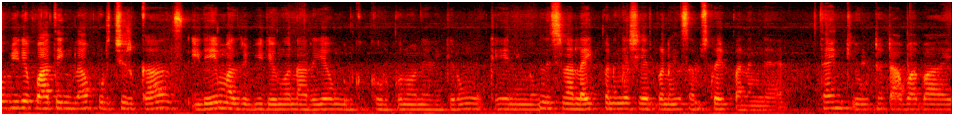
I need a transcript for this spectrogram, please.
ஸோ வீடியோ பார்த்தீங்களா பிடிச்சிருக்கா? இதே மாதிரி வீடியோங்க நிறைய உங்களுக்கு கொடுக்கணும்னு நினைக்கிறோம். ஓகே நீங்கள் வந்துச்சுன்னா லைக் பண்ணுங்கள் ஷேர் பண்ணுங்கள் சப்ஸ்கிரைப் பண்ணுங்கள் தேங்க்யூ டாடா பாய்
